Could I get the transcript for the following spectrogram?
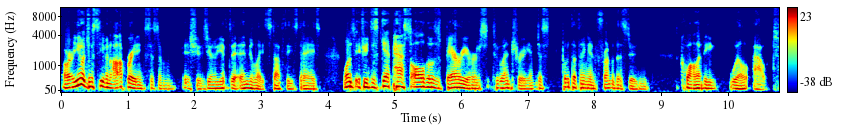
or you know just even operating system issues. You know, you have to emulate stuff these days. Once if you just get past all those barriers to entry and just put the thing in front of the student, quality will out.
